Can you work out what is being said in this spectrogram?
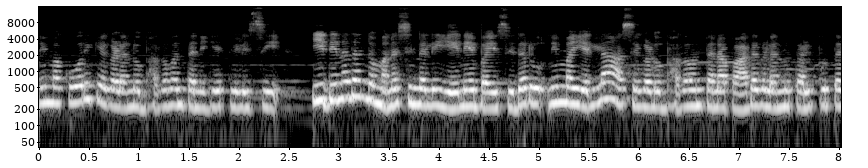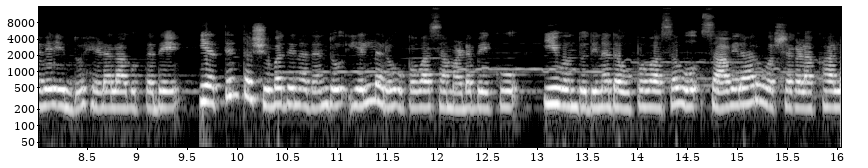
ನಿಮ್ಮ ಕೋರಿಕೆಗಳನ್ನು ಭಗವಂತನಿಗೆ ತಿಳಿಸಿ ಈ ದಿನದಂದು ಮನಸ್ಸಿನಲ್ಲಿ ಏನೇ ಬಯಸಿದರೂ ನಿಮ್ಮ ಎಲ್ಲ ಆಸೆಗಳು ಭಗವಂತನ ಪಾದಗಳನ್ನು ತಲುಪುತ್ತವೆ ಎಂದು ಹೇಳಲಾಗುತ್ತದೆ. ಈ ಅತ್ಯಂತ ಶುಭ ದಿನದಂದು ಎಲ್ಲರೂ ಉಪವಾಸ ಮಾಡಬೇಕು. ಈ ಒಂದು ದಿನದ ಉಪವಾಸವು ಸಾವಿರಾರು ವರ್ಷಗಳ ಕಾಲ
